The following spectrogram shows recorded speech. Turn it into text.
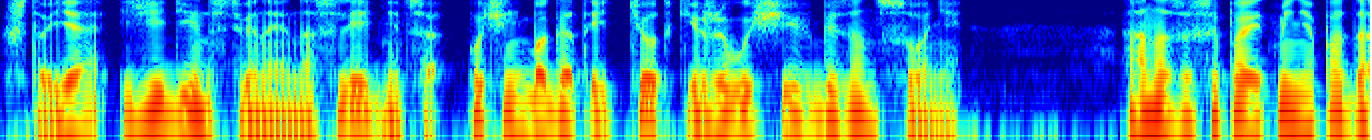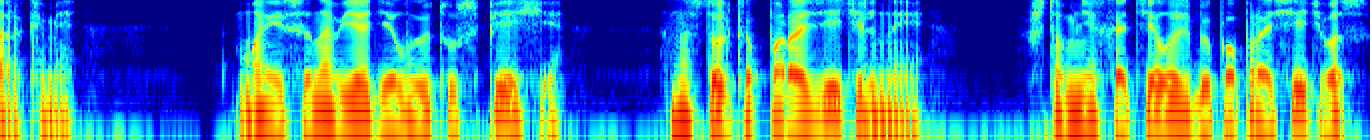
«что я единственная наследница очень богатой тетки, живущей в Безансоне. Она засыпает меня подарками. Мои сыновья делают успехи, настолько поразительные, что мне хотелось бы попросить вас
